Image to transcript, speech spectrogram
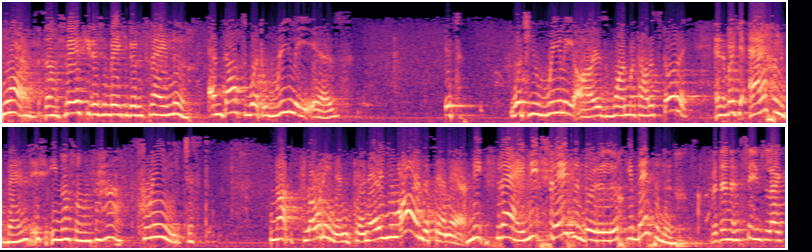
Yes. Dan zweef je dus een beetje door de vrije lucht. And that's what really is. It's what you really are is one without a story. En wat je eigenlijk bent, is iemand zonder verhaal. Free, just not floating in thin air. You are in the thin air. Niet vrij, niet zwevend door de lucht, je bent de lucht. But then it seems like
